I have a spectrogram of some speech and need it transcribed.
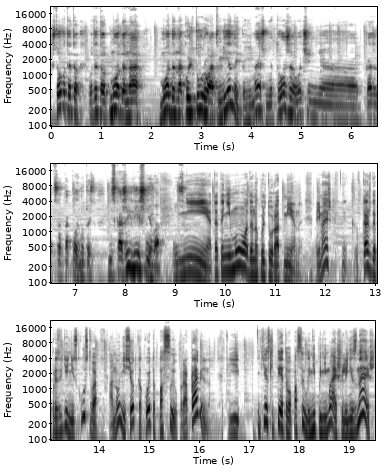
что вот это вот, это вот мода на мода на культуру отмены, понимаешь, мне тоже очень э, кажется такой. Ну, то есть, не скажи лишнего. Нет, это не мода на культуру отмены. Понимаешь, в каждое произведение искусства оно несет какой-то посыл, правильно? И если ты этого посыла не понимаешь или не знаешь,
